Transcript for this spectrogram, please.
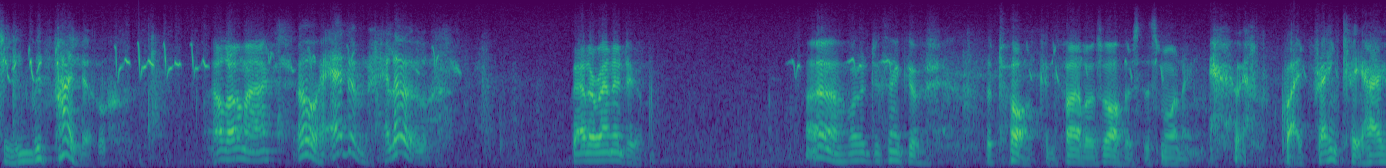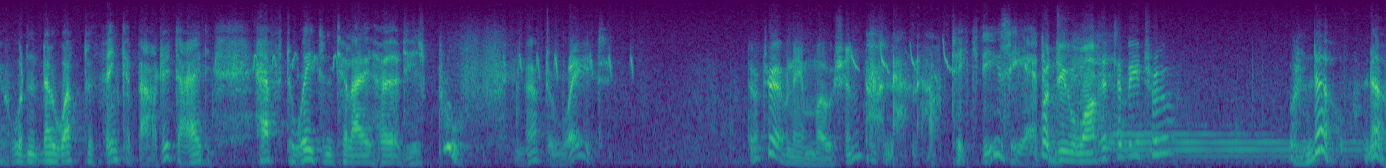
scene with Philo. Hello, Max. Oh, Adam, hello. Glad I ran into you. Ah, what did you think of the talk in Philo's office this morning? Well, quite frankly, I wouldn't know what to think about it. I'd have to wait until I heard his proof. You have to wait. Don't you have any emotion? Oh, now, now, take it easy, Adam. Well, do you want it to be true? Well, no, no.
